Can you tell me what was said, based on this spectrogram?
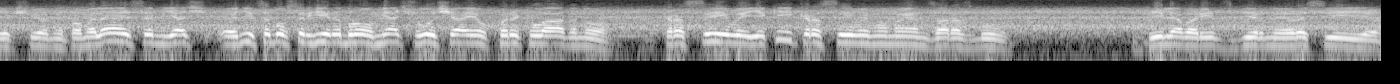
якщо я не помиляюся, м'яч. е, Ні, це був Сергій Ребров. М'яч влучає в перекладину. Красивий, який красивий момент зараз був біля воріт збірної Росії.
